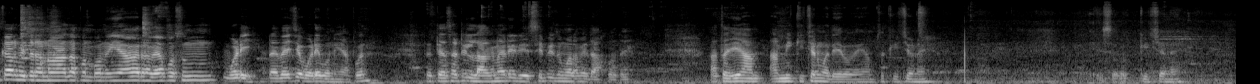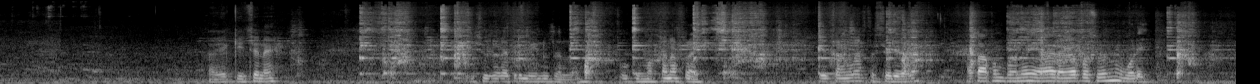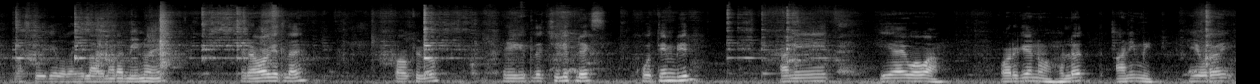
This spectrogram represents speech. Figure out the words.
नमस्कार मित्रांनो आज आपण बनवूया रव्यापासून वडे. रव्याचे वडे बनवूया आपण. तर त्यासाठी लागणारी रेसिपी तुम्हाला मी दाखवत. आहे आता हे आम आम्ही किचनमध्ये आहे बघा आमचं किचन आहे. हे सर्व किचन आहे. हा किचन आहे. इशूचा काहीतरी मेनू चालला आहे ओके मखाना फ्राय ते चांगलं असतं शरीराला. आता आपण बनवूया रव्यापासून वडे. मस्त इथे बघा हे लागणारा मेनू आहे. रवा घेतला आहे पाव किलो. हे घेतलं चिली फ्लेक्स कोथिंबीर आणि हे आहे ओवा ऑर्गॅनो हलद आणि मीठ. एवढं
